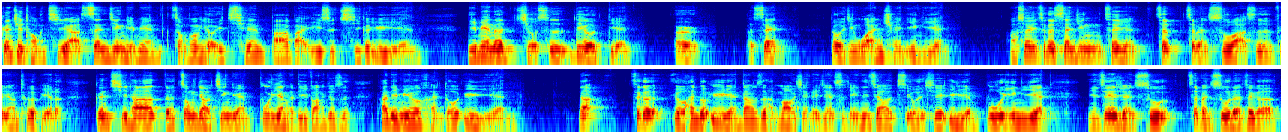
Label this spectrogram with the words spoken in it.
根据统计啊，圣经里面总共有一千八百一十七个预言，里面呢九十六点二 percent 都已经完全应验啊。所以这个圣经这本这这本书啊是非常特别的，跟其他的宗教经典不一样的地方就是它里面有很多预言。那这个有很多预言当然是很冒险的一件事情，你只要有一些预言不应验，你这一卷书这本书的这个。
